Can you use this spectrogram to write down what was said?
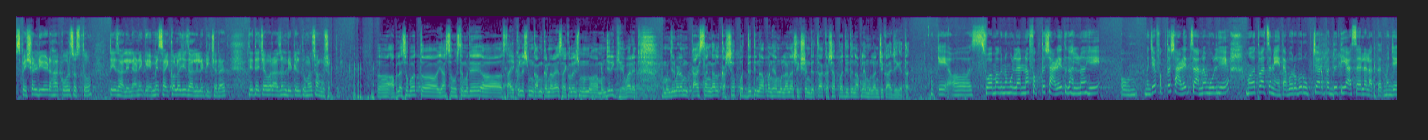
स्पेशल डी एड हा कोर्स असतो. ते झालेले आणि एक एम ए सायकॉलॉजी झालेले टीचर आहेत. ते त्याच्यावर अजून डिटेल तुम्हाला सांगू शकतील. आपल्यासोबत या संस्थेमध्ये सायकोलॉजिस्ट म्हणून काम करणार आहे सायकोलॉजिस्ट म्हणून अ, मंजिरी घेवार आहेत. मंजिरी मॅडम काय सांगाल कशा पद्धतीनं आपण ह्या मुलांना शिक्षण देता? कशा पद्धतीनं आपल्या मुलांची काळजी घेतात? ओके अ, स्वमग्न मुलांना फक्त शाळेत घालणं हे म्हणजे फक्त शाळेत जाणं मूल हे महत्त्वाचं नाही. त्याबरोबर उपचार पद्धती असायला लागतात. म्हणजे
